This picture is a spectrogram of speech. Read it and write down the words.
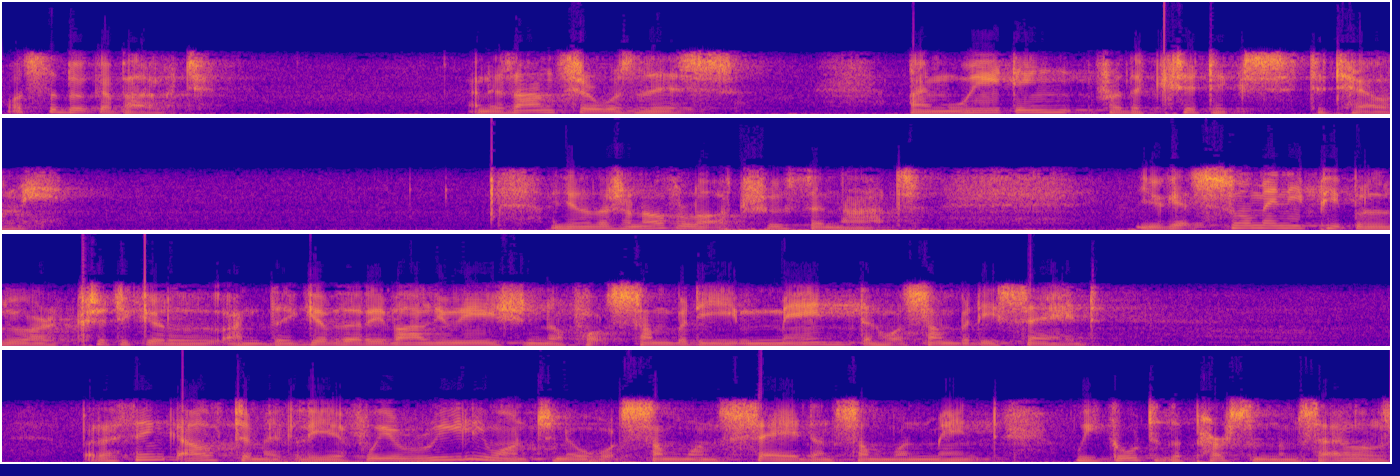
What's the book about? And his answer was this I'm waiting for the critics to tell me. And you know, there's an awful lot of truth in that. You get so many people who are critical and they give their evaluation of what somebody meant and what somebody said. But I think ultimately, if we really want to know what someone said and someone meant, we go to the person themselves.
